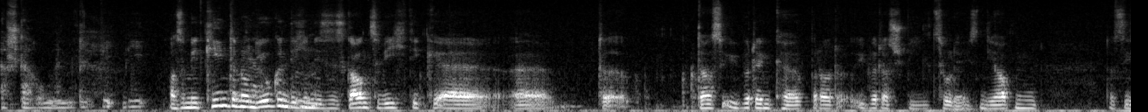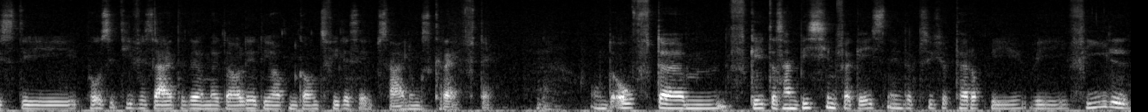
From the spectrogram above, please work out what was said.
Erstarrungen? Wie, wie, also mit Kindern und ja. Jugendlichen mhm. ist es ganz wichtig, äh, äh, das über den Körper oder über das Spiel zu lösen. Die haben, das ist die positive Seite der Medaille, die haben ganz viele Selbstheilungskräfte. Mhm. Und oft ähm, geht das ein bisschen vergessen in der Psychotherapie, wie viel,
